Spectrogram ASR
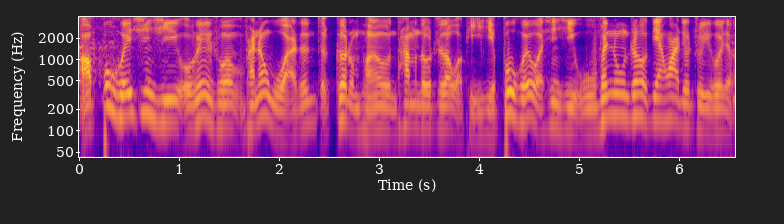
啊！不回信息，我跟你说，反正我的各种朋友他们都知道我脾气，不回我信息，五分钟之后电话就追过去了，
